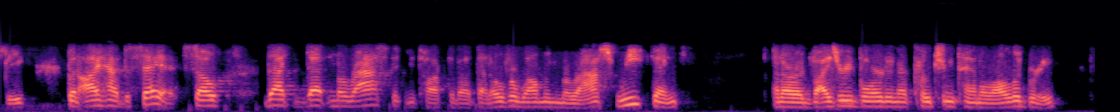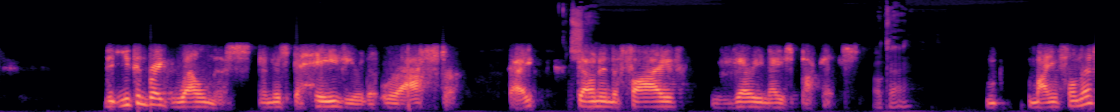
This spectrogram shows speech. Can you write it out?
speak. But I had to say it. So that that morass that you talked about, that overwhelming morass, we think, and our advisory board and our coaching panel all agree that you can break wellness and this behavior that we're after, right, Sure. down into five very nice buckets: Okay. mindfulness,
